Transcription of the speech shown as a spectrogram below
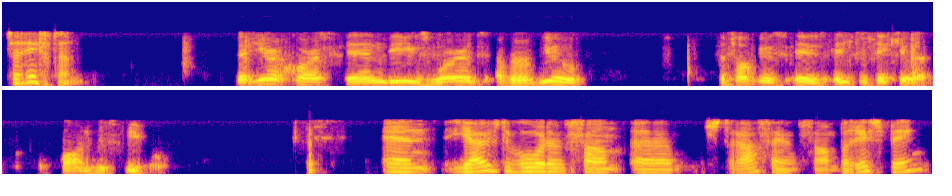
te richten. Here, of course, in these words of rebuke, the focus is in particular upon his people. En juist de woorden van uh, straf en van berisping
